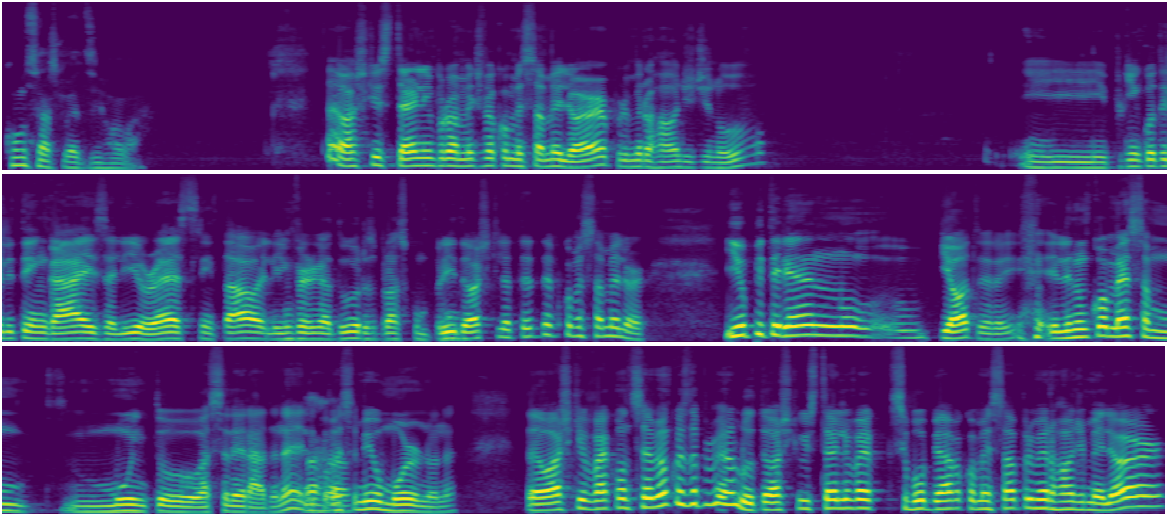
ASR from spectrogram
Como você acha que vai desenrolar? É, Eu acho que o Sterling provavelmente vai começar melhor, primeiro round de novo. E porque enquanto ele tem gás ali, o wrestling e tal, ele envergadura, os braços compridos, eu acho que ele até deve começar melhor. E o Peteriano, o Piotr, ele não começa mu- muito acelerado, né? Ele Aham. começa meio morno, né? Então eu acho que vai acontecer a mesma coisa da primeira luta. Eu acho que o Sterling vai se bobear, vai começar o primeiro round melhor.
